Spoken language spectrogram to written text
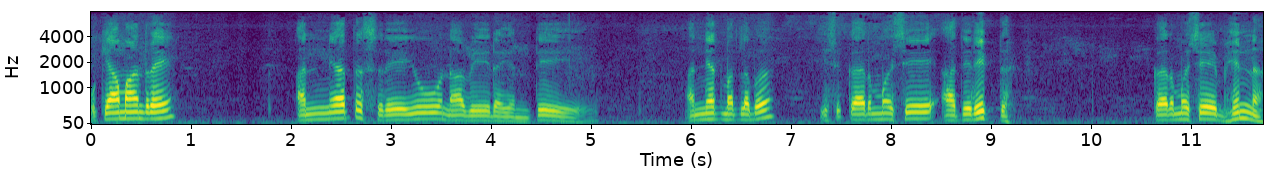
वो क्या मान रहे अन्यत श्रेयो न वेरयन्ते अन्यत मतलब इस कर्म से अतिरिक्त कर्म से भिन्न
